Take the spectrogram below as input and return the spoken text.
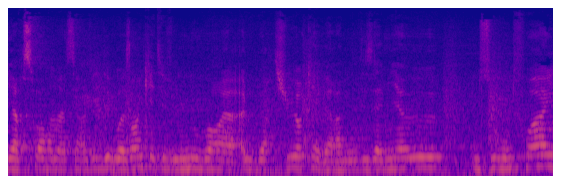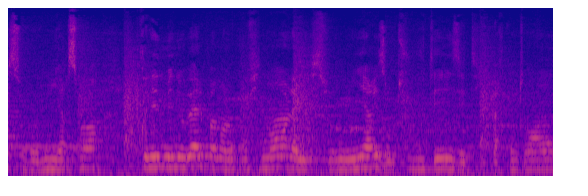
Hier soir, on a servi des voisins qui étaient venus nous voir à, l'ouverture, qui avaient ramené des amis à eux une seconde fois. Ils sont revenus hier soir, ils prenaient de mes nouvelles pendant le confinement. Là, ils sont venus hier, ils ont tout goûté, ils étaient hyper contents.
